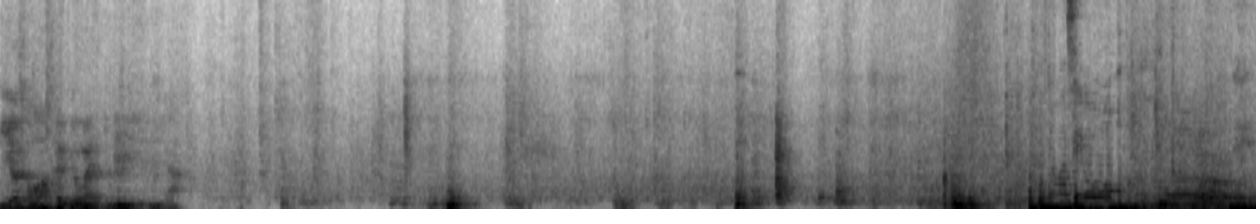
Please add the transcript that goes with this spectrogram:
이어서 설교 말씀드리겠습니다. 안녕하세요. 네.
